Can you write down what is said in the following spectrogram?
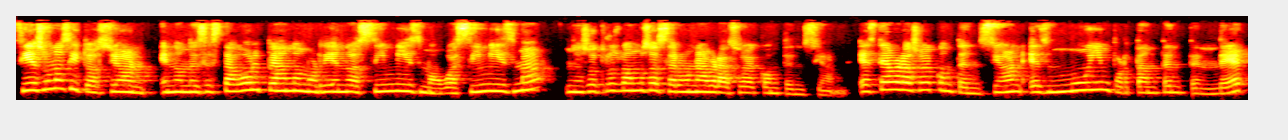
Si es una situación en donde se está golpeando, mordiendo a sí mismo o a sí misma, nosotros vamos a hacer un abrazo de contención. Este abrazo de contención es muy importante entender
